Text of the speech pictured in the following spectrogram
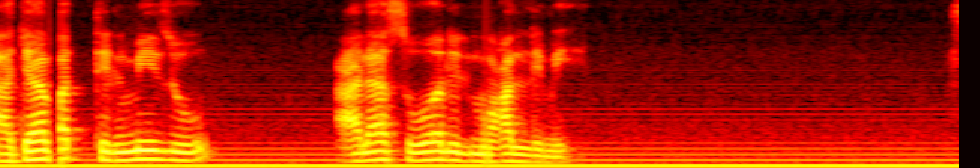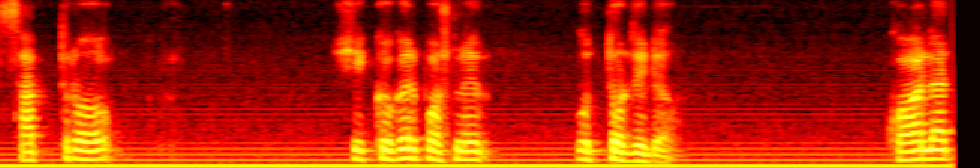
আজাবাত তিলমিজু আলা সুয়ালিল মুআল্লিমি ছাত্র শিক্ষকের প্রশ্নের উত্তর দিল কলাত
